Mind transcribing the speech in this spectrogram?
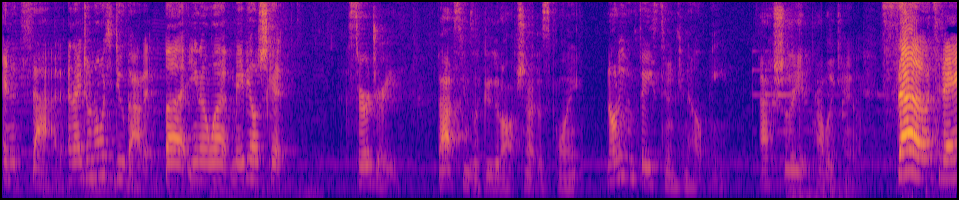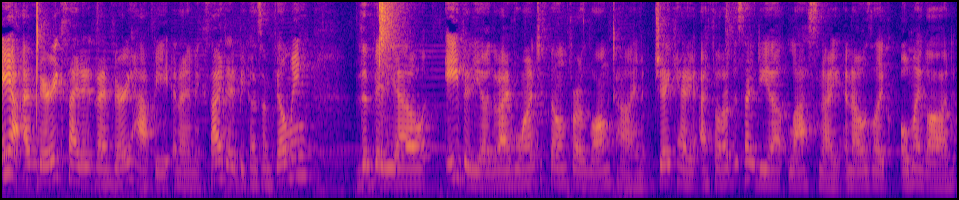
And it's sad, and I don't know what to do about it. But you know what? Maybe I'll just get surgery. That seems like a good option at this point. Not even Facetune can help me. Actually, it probably can. So today I'm very excited and I'm very happy and I'm excited because I'm filming the video, a video that I've wanted to film for a long time. JK, I thought of this idea last night and I was like, oh my God,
